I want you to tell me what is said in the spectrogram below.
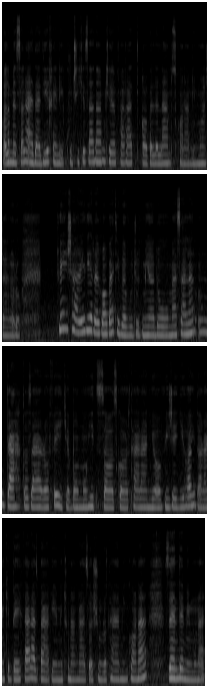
حالا مثال عددی خیلی کوچیکی زدم که فقط قابل لمس کنم این ماجرا رو. توی این شرایط یه رقابتی به وجود میاد و مثلا اون ده تا زرافه ای که با محیط سازگارترن یا ویژگی هایی دارن که بهتر از بقیه می‌تونن غذاشون رو تأمین کنن زنده میمونن.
